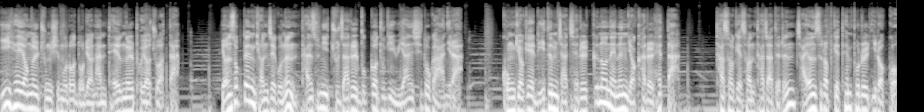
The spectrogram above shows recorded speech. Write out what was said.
이혜영을 중심으로 노련한 대응을 보여주었다. 연속된 견제구는 단순히 주자를 묶어두기 위한 시도가 아니라 공격의 리듬 자체를 끊어내는 역할을 했다. 타석의 선 타자들은 자연스럽게 템포를 잃었고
